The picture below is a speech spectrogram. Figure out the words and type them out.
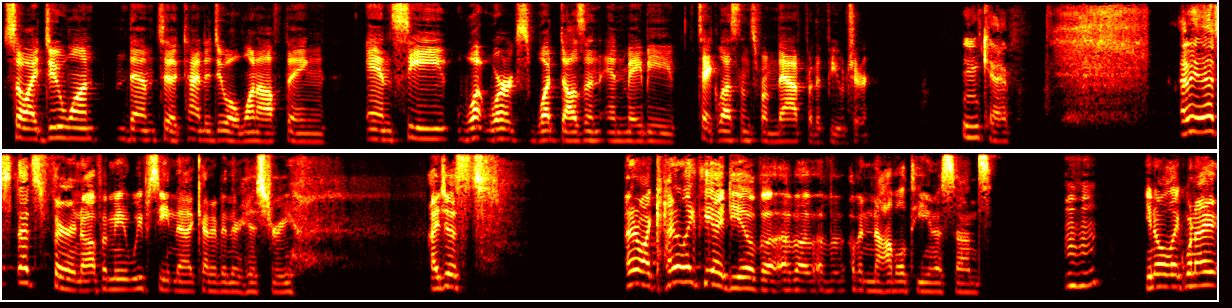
so I do want them to kind of do a one-off thing and see what works, what doesn't, and maybe take lessons from that for the future. Okay. I mean that's that's fair enough. I mean we've seen that kind of in their history. I just I don't know. I kind of like the idea of a of a of a, of a novelty in a sense. Mm-hmm. You know, like when I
